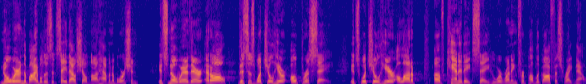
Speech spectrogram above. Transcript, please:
Nowhere in the Bible does it say, Thou shalt not have an abortion. It's nowhere there at all. This is what you'll hear Oprah say. It's what you'll hear a lot of, of candidates say who are running for public office right now.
